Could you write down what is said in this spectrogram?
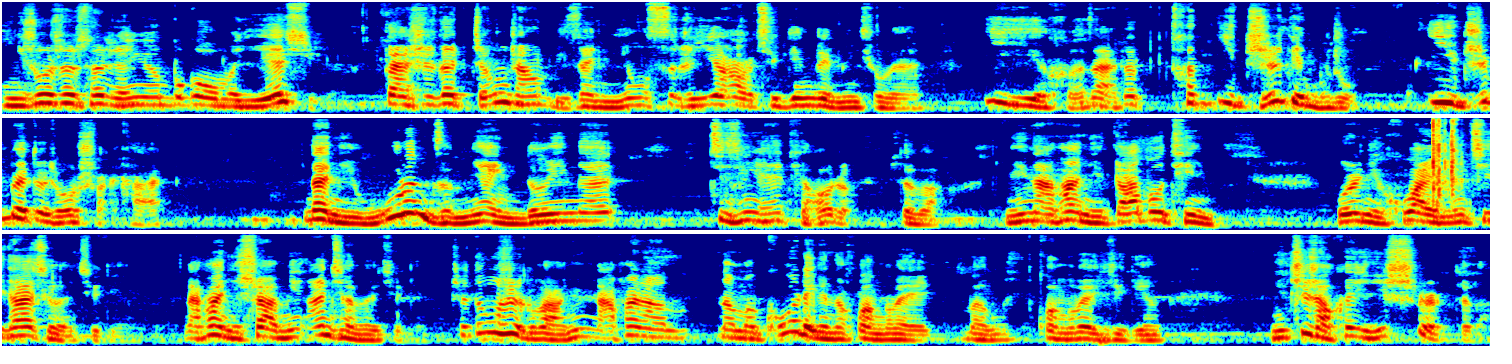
你说是他人员不够吗？也许，但是他整场比赛你用四十一号去盯这名球员，意义何在？他他一直盯不住，一直被对手甩开。那你无论怎么样，你都应该进行一些调整，对吧？你哪怕你 double team，或者你换一名其他球员去盯，哪怕你上一名安全位去盯，这都是个办法。你哪怕让那么库里跟他换个位，换换个位去盯，你至少可以一试，对吧？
